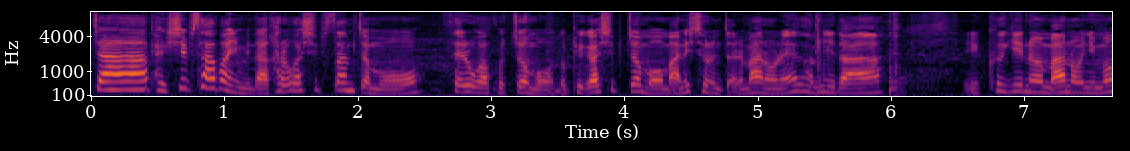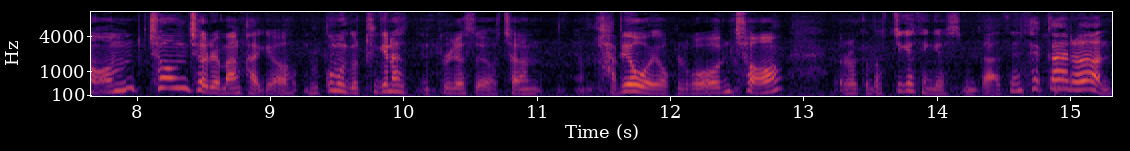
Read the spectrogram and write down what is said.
자, 114번입니다. 가로가 13.5, 세로가 9.5, 높이가 10.5, 12,000원짜리 만원에 갑니다. 이 크기는 만 원이면 엄청 저렴한 가격. 물구멍도 두 개나 뚫렸어요. 참 가벼워요. 그리고 엄청 이렇게 멋지게 생겼습니다. 색깔은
